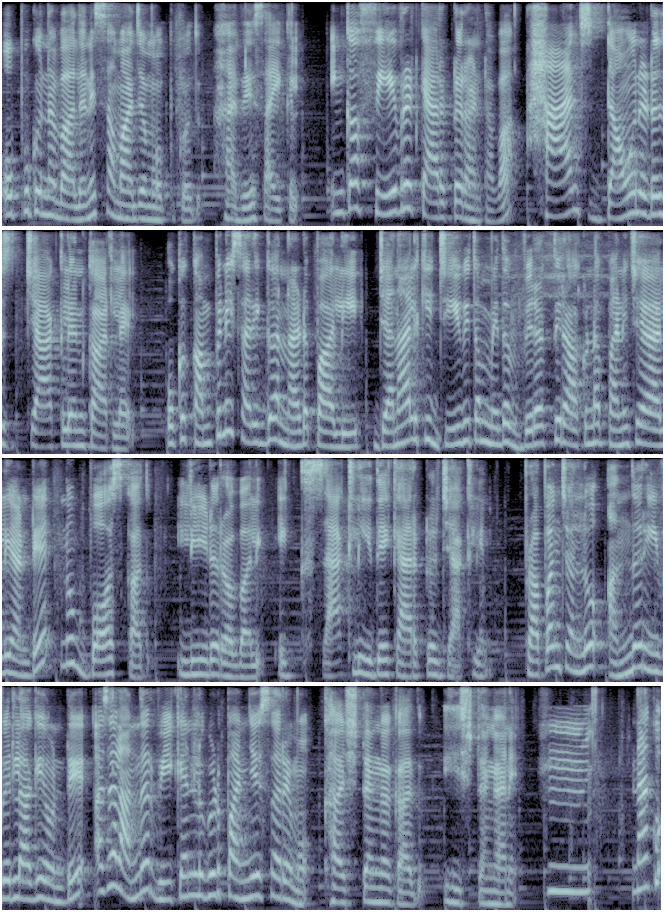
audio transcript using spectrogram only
ఒప్పుకున్న వాళ్ళని సమాజం ఒప్పుకోదు. అదే సైకిల్. ఇంకా ఫేవరెట్ క్యారెక్టర్ అంటావా? Hands down it is Jacqueline Carlyle. ఒక కంపెనీ సరిగ్గా నడపాలి జనాలకి జీవితం మీద విరక్తి రాకుండా పని చేయాలి అంటే నువ్వు బాస్ కాదు లీడర్ అవ్వాలి. ఎగ్జాక్ట్లీ ఇదే క్యారెక్టర్ జాక్లిన్. ప్రపంచంలో అందరు ఈవిడ్లాగే ఉంటే అసలు అందరు వీకెండ్లు కూడా పనిచేస్తారేమో కష్టంగా కాదు ఇష్టంగానే. నాకు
